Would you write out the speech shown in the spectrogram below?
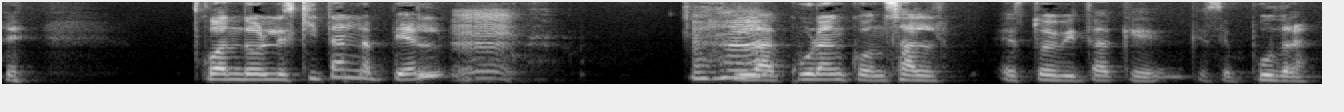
cuando les quitan la piel, la curan con sal. Esto evita que, que se pudra.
